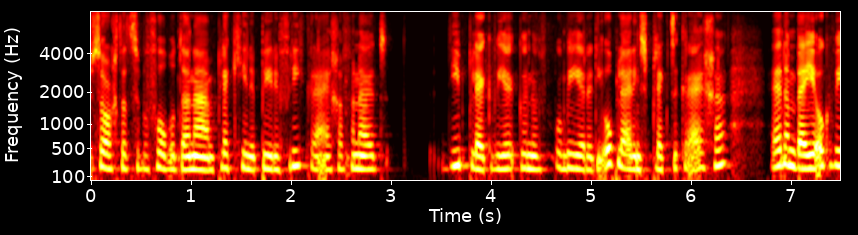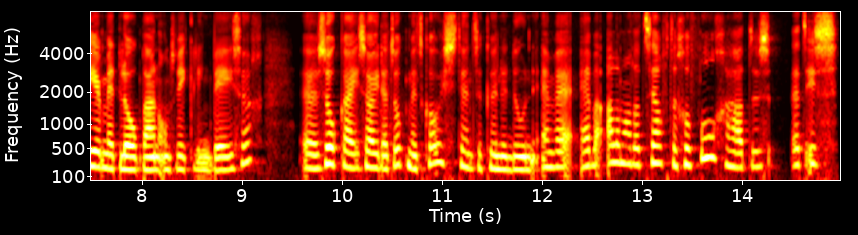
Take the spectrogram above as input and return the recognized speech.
zorgt dat ze bijvoorbeeld daarna een plekje in de periferie krijgen, vanuit die plek weer kunnen proberen die opleidingsplek te krijgen, hè, dan ben je ook weer met loopbaanontwikkeling bezig. Uh, zo kan je, zou je dat ook met co-assistenten kunnen doen. En we hebben allemaal datzelfde gevoel gehad. Dus het is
